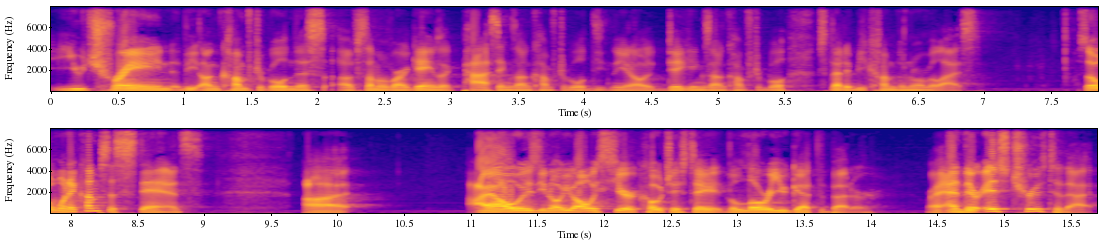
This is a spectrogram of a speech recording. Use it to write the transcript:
you train the uncomfortableness of some of our games, like passing's uncomfortable, you know, digging's uncomfortable, so that it becomes normalized. So when it comes to stance, uh, I always, you know, you always hear coaches say the lower you get, the better, right? And there is truth to that.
